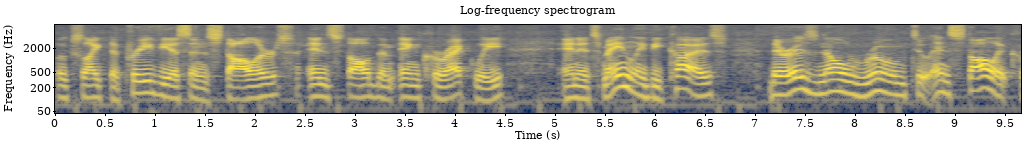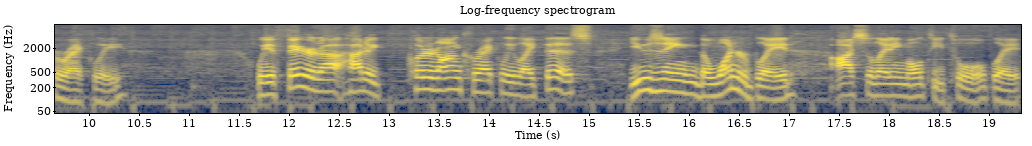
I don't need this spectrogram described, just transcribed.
looks like the previous installers installed them incorrectly and it's mainly because there is no room to install it correctly. We have figured out how to put it on correctly like this using the WonderBlade oscillating multi-tool blade.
